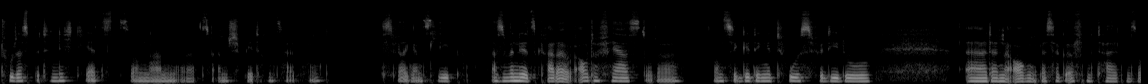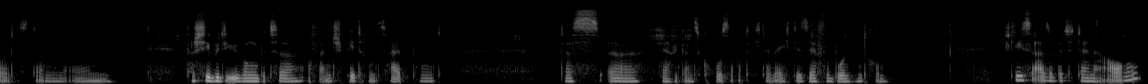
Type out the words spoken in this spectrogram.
tu das bitte nicht jetzt, sondern äh, zu einem späteren Zeitpunkt. Das wäre ganz lieb. Also wenn du jetzt gerade Auto fährst oder sonstige Dinge tust, für die du äh, deine Augen besser geöffnet halten solltest, dann ähm, verschiebe die Übung bitte auf einen späteren Zeitpunkt. Das äh, wäre ganz großartig. Da wäre ich dir sehr verbunden drum. Schließe also bitte deine Augen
